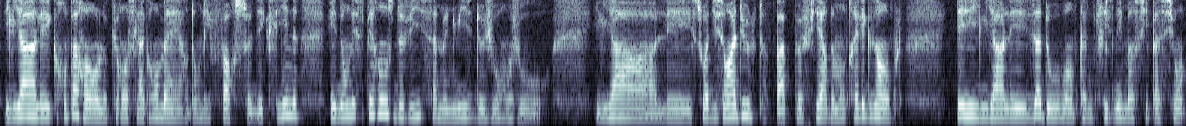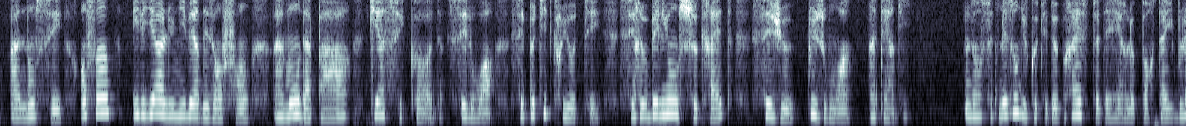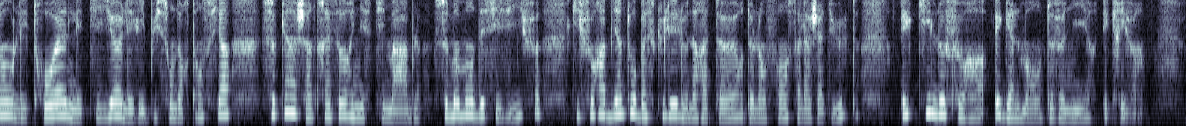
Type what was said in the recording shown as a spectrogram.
Il y a les grands-parents, en l'occurrence la grand-mère, dont les forces déclinent et dont l'espérance de vie s'amenuise de jour en jour. Il y a les soi-disant adultes, pas peu fiers de montrer l'exemple. Et il y a les ados en pleine crise d'émancipation annoncée. Enfin, il y a l'univers des enfants, un monde à part qui a ses codes, ses lois, ses petites cruautés, ses rébellions secrètes, ses jeux plus ou moins interdits. Dans cette maison du côté de Brest, derrière le portail blanc, les troènes, les tilleuls et les buissons d'hortensia, se cache un trésor inestimable, ce moment décisif qui fera bientôt basculer le narrateur de l'enfance à l'âge adulte et qui le fera également devenir écrivain.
